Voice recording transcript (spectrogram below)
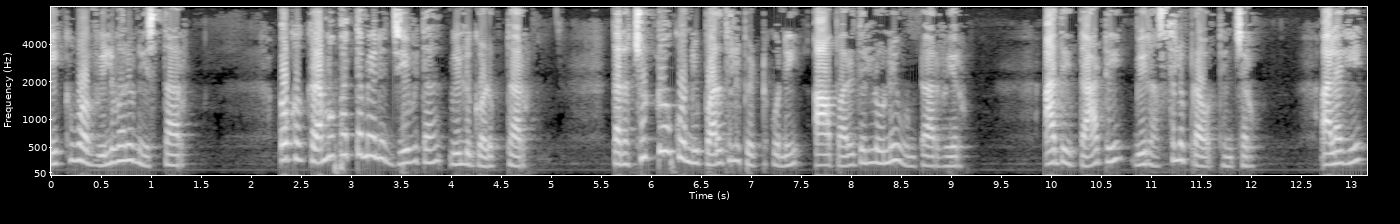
ఎక్కువ విలువలను ఇస్తారు. ఒక క్రమబద్ధమైన జీవితం వీళ్ళు గడుపుతారు. తన చుట్టూ కొన్ని పరిధులు పెట్టుకుని ఆ పరిధుల్లోనే ఉంటారు వీరు. అది దాటి వీరు అస్సలు ప్రవర్తించరు. అలాగే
